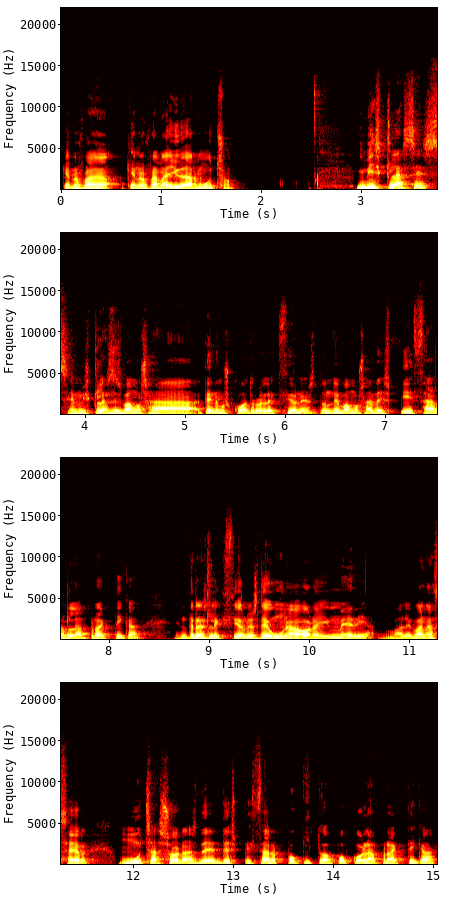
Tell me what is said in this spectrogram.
que nos que nos van a ayudar mucho. Y mis clases, en mis clases vamos a, tenemos cuatro lecciones donde vamos a despiezar la práctica en tres lecciones de una hora y media, ¿vale? Van a ser muchas horas de despiezar poquito a poco la práctica,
